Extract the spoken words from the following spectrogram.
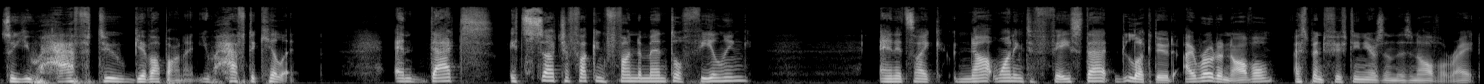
So you have to give up on it. You have to kill it. And that's, it's such a fucking fundamental feeling. And it's like not wanting to face that. Look, dude, I wrote a novel. I spent 15 years on this novel, right?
